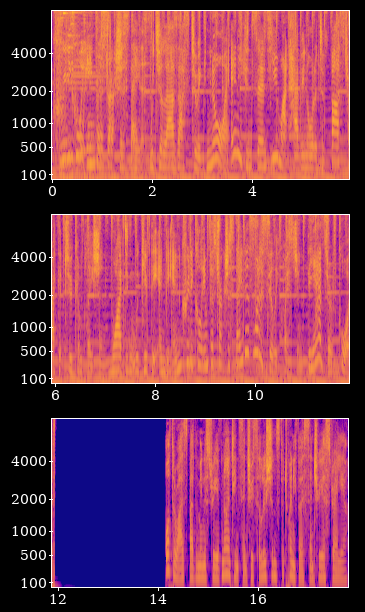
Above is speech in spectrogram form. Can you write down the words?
critical infrastructure status, which allows us to ignore any concerns you might have in order to fast track it to completion. Why didn't we give the NBN critical infrastructure status? What a silly question. The answer, of course, authorised by the Ministry of 19th Century Solutions for 21st Century Australia.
